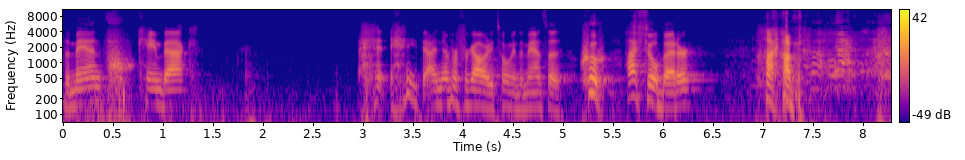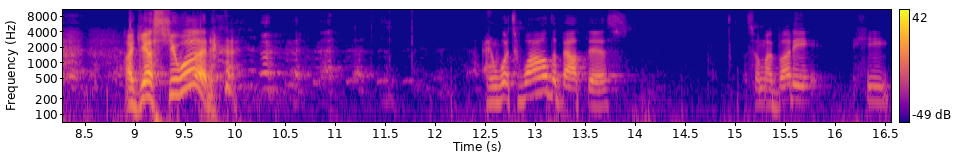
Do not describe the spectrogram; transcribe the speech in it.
The man whew, came back. I never forgot what he told me. The man said, Whew, I feel better. I guess you would. and what's wild about this, so my buddy, he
